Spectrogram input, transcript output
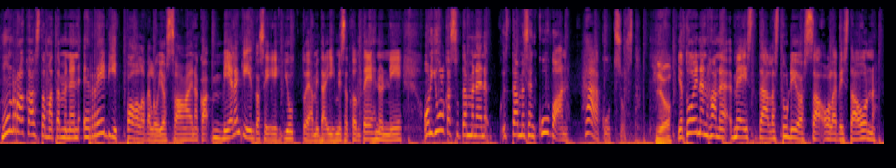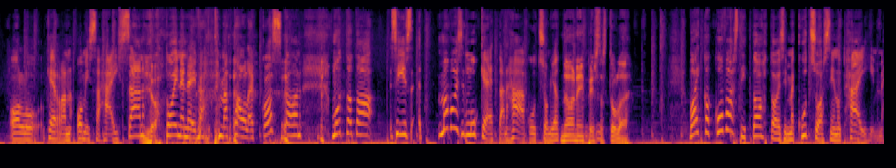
Mun rakastama tämmönen Reddit-palvelu, jossa on aina ka- mielenkiintoisia juttuja, mitä ihmiset on tehnyt, niin on julkaissut tämmönen, tämmöisen kuvan hääkutsusta. Joo. Ja toinenhan meistä täällä studiossa olevista on ollut kerran omissa häissään. Joo. Toinen ei välttämättä ole koskaan. Mutta tota, siis mä voisin lukea tämän hääkutsun. Ja No niin, pistas tulee. Vaikka kovasti tahtoisimme kutsua sinut häihimme,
